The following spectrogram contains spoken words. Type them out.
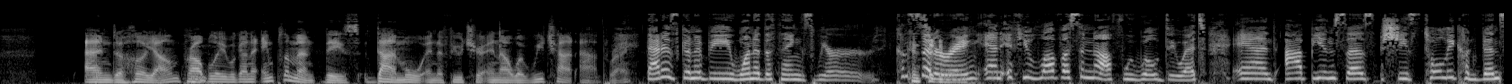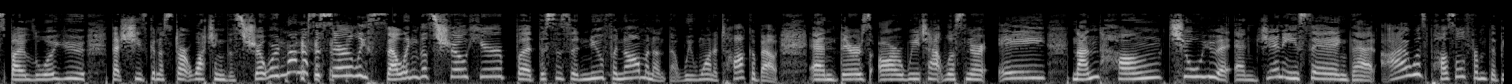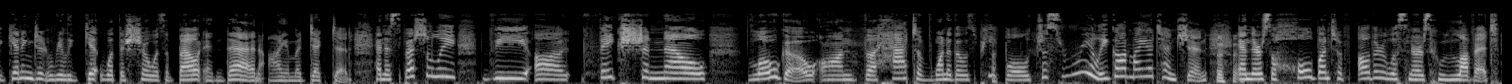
and uh, Heyang, probably mm. we're going to implement these Danmu in the future in our WeChat app, right? That is going to be one of the things we're considering. considering. And if you love us enough, we will do it. And Abian ah says she's totally convinced by Luo Yu that she's going to start watching this show. We're not necessarily selling this show here, but this is a new phenomenon that we want to talk about. And there's our WeChat listener A Nantang Qiu Yue, and Jenny saying that I was puzzled from the beginning, didn't really really get what the show is about, and then I am addicted. And especially the uh, fake Chanel logo on the hat of one of those people just really got my attention. and there's a whole bunch of other listeners who love it.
